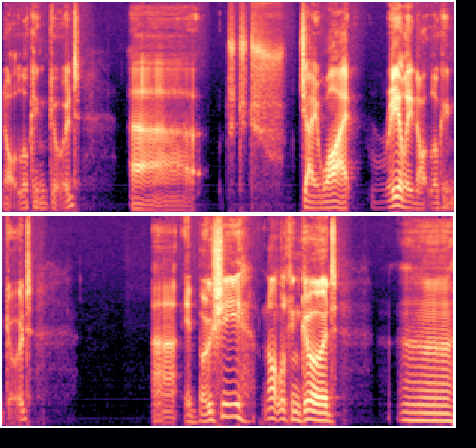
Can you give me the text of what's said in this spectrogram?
not looking good, uh, Jay White, really not looking good, uh, Ibushi, not looking good, uh,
